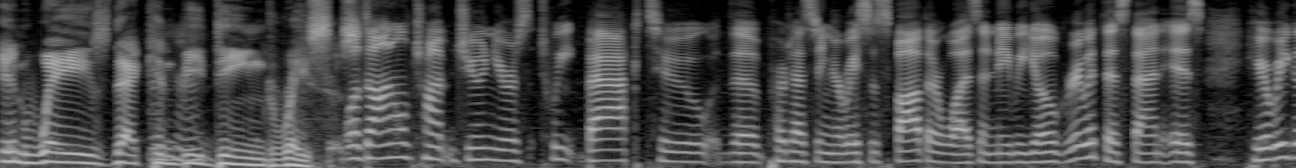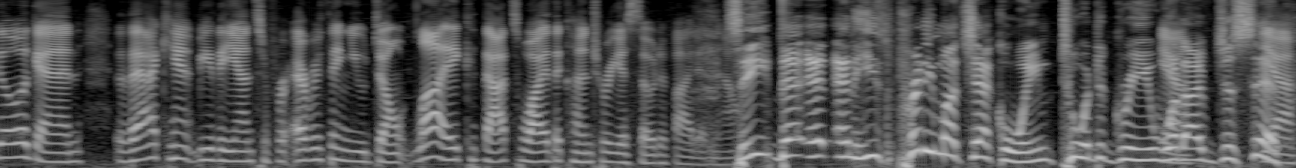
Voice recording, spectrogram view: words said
in ways that can be deemed racist. Mm-hmm. Well, Donald Trump Jr.'s tweet back to the protesting your racist father was, and maybe you'll agree with this then, is here we go again. That can't be the answer for everything you don't like. That's why the country is so divided now. See that, and, he's pretty much echoing to a degree what Yeah. I've just said. Yeah.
